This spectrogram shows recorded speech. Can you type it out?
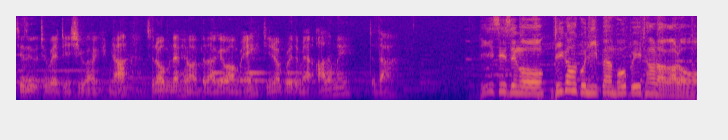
ကျေးဇူးအထူးပဲတင်ရှိပါရခင်ဗျာကျွန်တော်မနေ့ပြန်မှာပြန်လာခဲ့ပါမယ်ဒီနေ့ပရိသတ်များအားလုံးပဲတဒါဒီအစီအစဉ်ကိုအဓိကကူညီပံ့ပိုးပေးထားတာကတော့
